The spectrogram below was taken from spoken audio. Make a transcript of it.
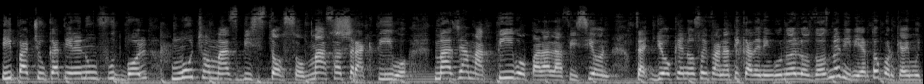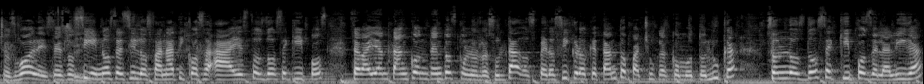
y Pachuca tienen un fútbol mucho más vistoso, más atractivo, más llamativo para la afición. O sea, yo que no soy fanática de ninguno de los dos, me divierto porque hay muchos goles. Eso sí, no sé si los fanáticos a estos dos equipos se vayan tan contentos con los resultados, pero sí creo que tanto Pachuca como Toluca son los dos equipos de la liga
